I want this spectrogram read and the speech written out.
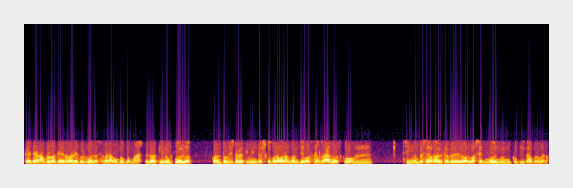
que tengan poblaciones grandes, pues bueno, se un poco más, pero aquí en un pueblo, con todos los establecimientos que colaboran contigo cerrados, con sin empresas grandes alrededor, va a ser muy, muy, muy complicado, pero bueno,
